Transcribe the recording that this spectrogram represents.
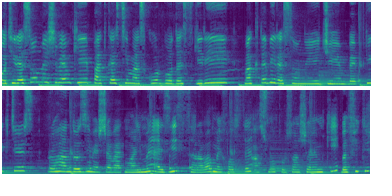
хотиррасон мешавем ки подкасти мазкур бо дастгирии мактаби расонаи gmb pictures роҳандозӣ мешавад. Муаллимаи азиз сараввал мехостем аз шумо пурсон шавем ки ба фикри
